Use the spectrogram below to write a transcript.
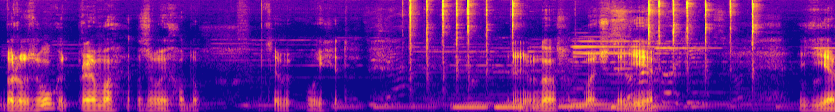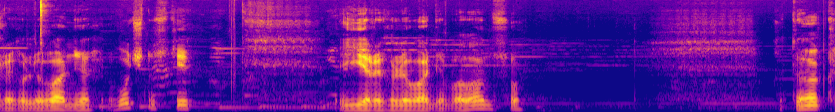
беру звук прямо з виходу. Це вихід. І у нас, от, бачите, є, є регулювання гучності, є регулювання балансу. Так.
